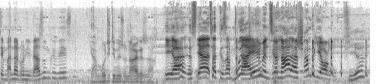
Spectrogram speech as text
dem anderen Universum gewesen? Ja, multidimensional gesagt. Ja, es, Ja, es hat gesagt, drei. multidimensionaler Champignon. Vier?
